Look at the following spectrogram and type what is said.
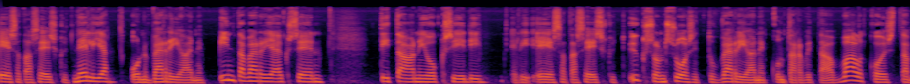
E174 on väriaine pintavärjäykseen, titaanioksidi eli E171 on suosittu väriaine, kun tarvitaan valkoista.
